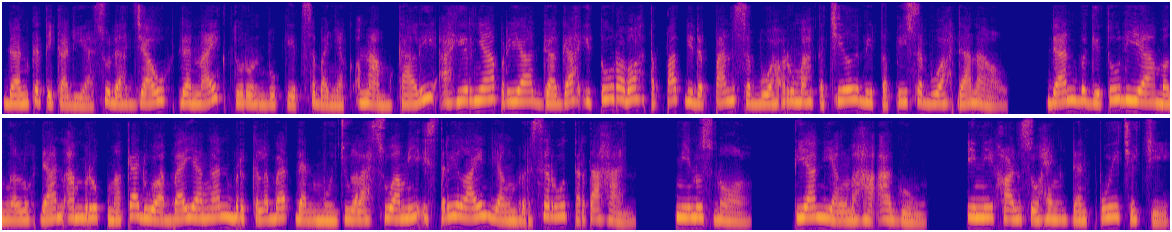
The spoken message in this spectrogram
Dan ketika dia sudah jauh dan naik turun bukit sebanyak enam kali akhirnya pria gagah itu roboh tepat di depan sebuah rumah kecil di tepi sebuah danau. Dan begitu dia mengeluh dan ambruk maka dua bayangan berkelebat dan muncullah suami istri lain yang berseru tertahan. Minus nol. Tian yang Maha Agung. Ini Han Suheng dan Pui Cici.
